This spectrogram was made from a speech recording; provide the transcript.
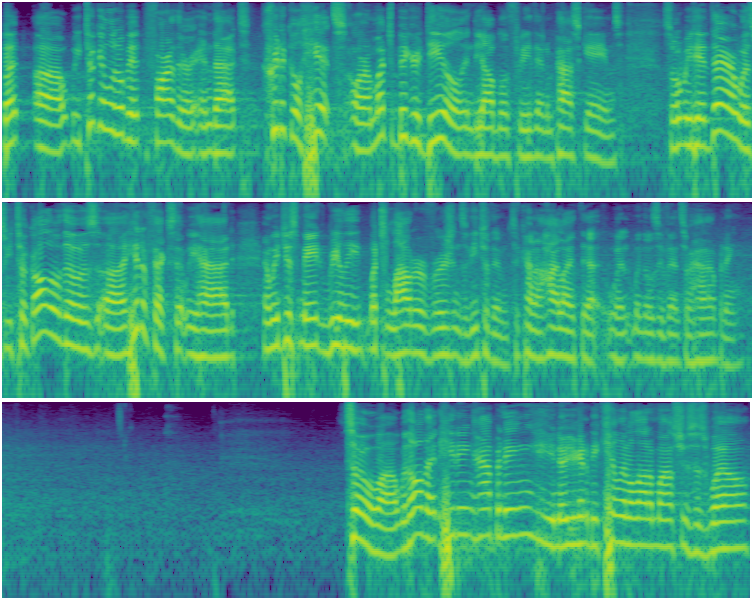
But uh, we took it a little bit farther in that critical hits are a much bigger deal in Diablo 3 than in past games. So what we did there was we took all of those uh, hit effects that we had and we just made really much louder versions of each of them to kind of highlight that when, when those events are happening. So uh, with all that hitting happening, you know you're going to be killing a lot of monsters as well.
